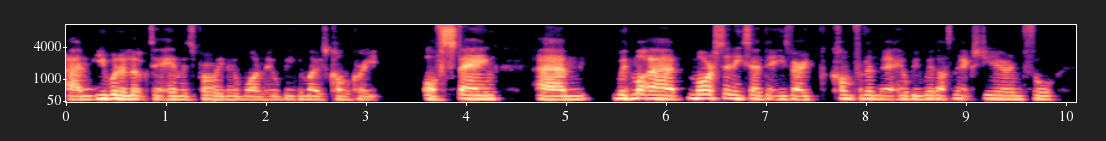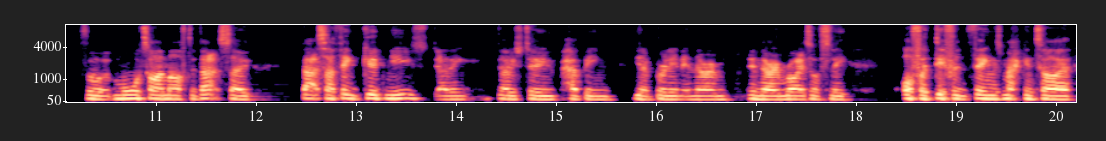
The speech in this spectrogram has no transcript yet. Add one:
and you would have looked at him as probably the one who'll be the most concrete of staying. Um, with uh, Morrison, he said that he's very confident that he'll be with us next year and for for more time after that. So that's I think good news. I think those two have been you know brilliant in their own in their own rights. Obviously, offer different things. McIntyre,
